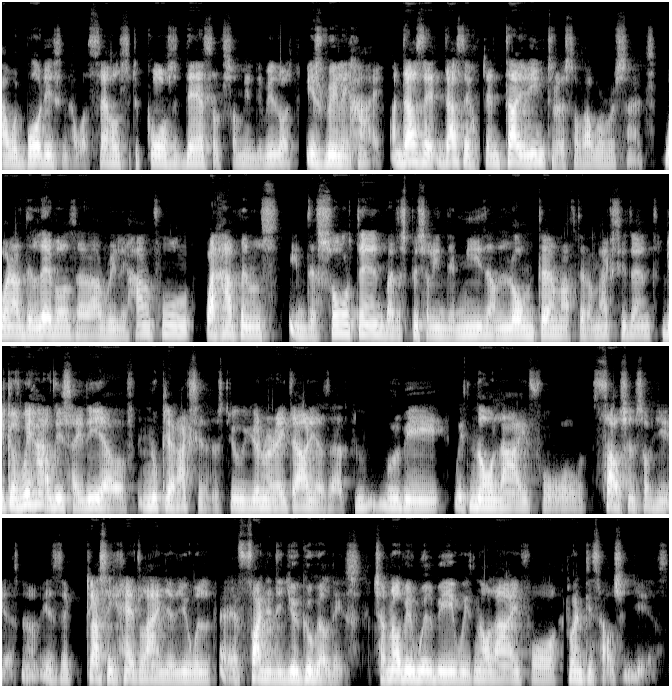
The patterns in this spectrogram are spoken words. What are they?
our bodies and our cells, to cause death of some individuals, is really high. And that's the, that's the entire interest of our research. What are the levels that are really harmful? What happens in the short term, but especially in the mid and long term after an accident? because we have this idea of nuclear accidents to generate areas that will be with no life for thousands of years. No? It's the classic headline that you will uh, find if you Google this. Chernobyl will be with no life for 20,000 years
